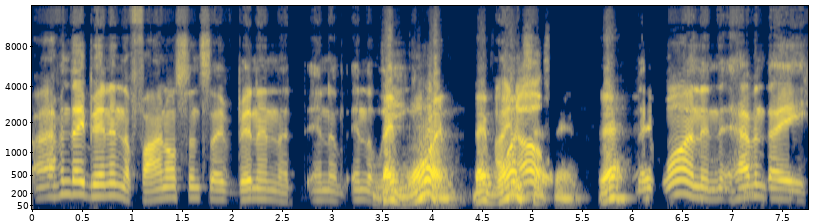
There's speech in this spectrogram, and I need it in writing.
Haven't they been in the finals since they've been in the in the in the league? they've won. They've won since then. Yeah, They've won, and haven't they?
